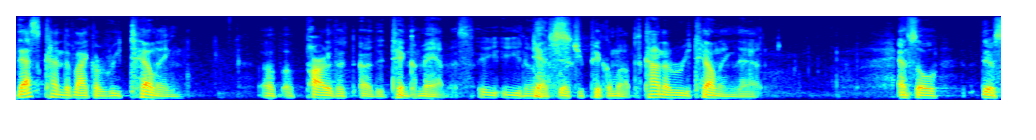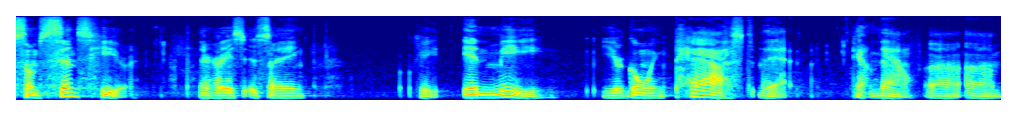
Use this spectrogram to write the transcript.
That's kind of like a retelling of, of part of the, uh, the Ten Commandments, you, you know, yes. that, that, you pick them up. It's kind of retelling that. And so there's some sense here. And Christ is saying, okay, in me, you're going past that yeah. now. Uh, um,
